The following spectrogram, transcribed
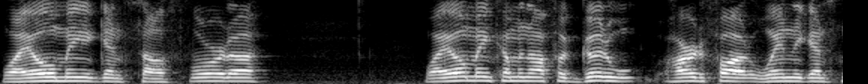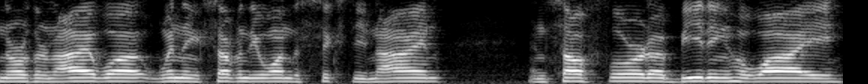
Wyoming against South Florida. Wyoming coming off a good, hard-fought win against Northern Iowa, winning 71 to 69, and South Florida beating Hawaii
